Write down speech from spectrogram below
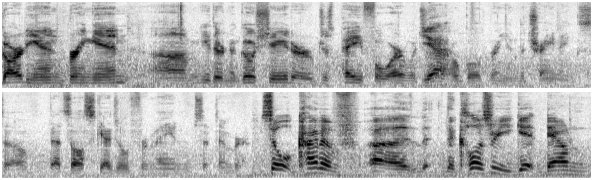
guardian bring in, um, either negotiate or just pay for, which Yeah. is our whole goal of bringing the training. So that's all scheduled for May and September. So, kind of, uh, the, the closer you get down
